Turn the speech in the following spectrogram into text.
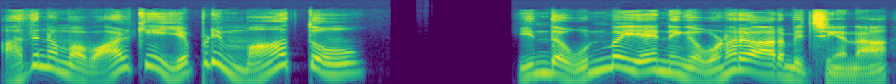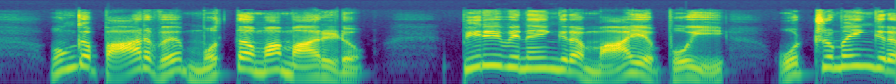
அது நம்ம வாழ்க்கையை எப்படி மாத்தும்? இந்த உண்மையை நீங்க உணர ஆரம்பிச்சீங்கன்னா உங்க பார்வை மொத்தமா மாறிடும். பிரிவினைங்கிற மாய போய் ஒற்றுமைங்கிற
